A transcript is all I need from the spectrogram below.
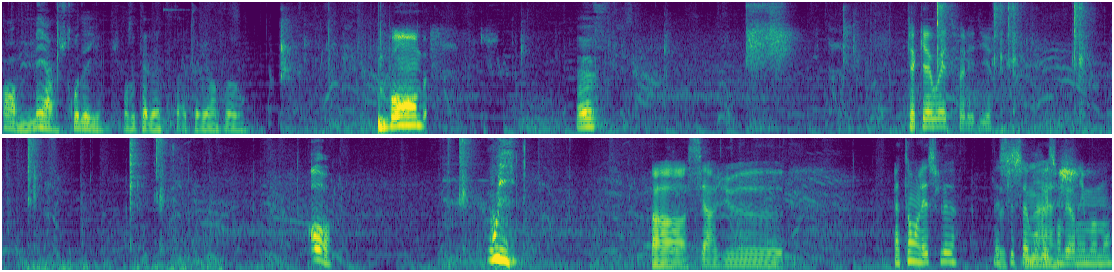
Oh merde, je suis trop deg. Je pensais que t'allais atterrir un peu avant. Bombe Œuf Cacahuète fallait dire. Oh Oui Oh, sérieux Attends, laisse-le. Laisse-le Le savourer son dernier moment.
